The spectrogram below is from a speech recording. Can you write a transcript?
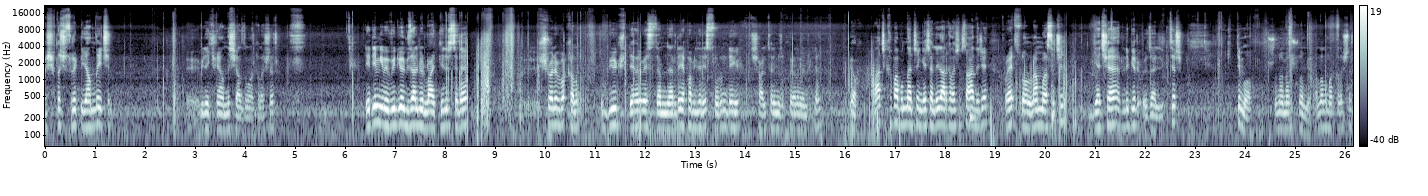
ışık taşı sürekli yandığı için ee, bir dakika yanlış yazdım arkadaşlar. Dediğim gibi video güzel bir like gelirse de e, şöyle bir bakalım. Büyük devre sistemlerde yapabiliriz. Sorun değil. Şalterimizi koyalım öncelikle. Yok. Aç kapa bunlar için geçerli değil arkadaşlar. Sadece redstone lambası için geçerli bir özelliktir. Gitti mi o? Şunu hemen şuradan bir alalım arkadaşlar.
